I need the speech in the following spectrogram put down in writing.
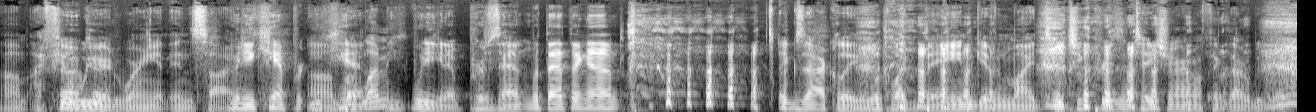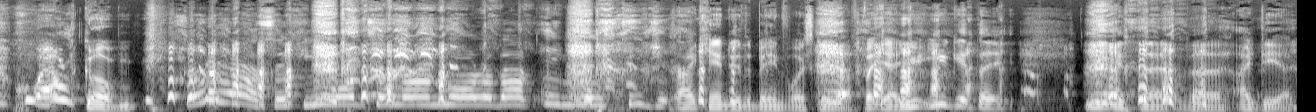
Um, I feel Okay. weird wearing it inside. I mean, you can't. You Um, can't. let me- what are you going to present with that thing on? exactly. Look like Bane giving my teaching presentation. I don't think that would be good. Welcome. yes, if you want to learn more about English teaching, I can't do the Bane voice good enough. But yeah, you, you get the you get the the idea.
